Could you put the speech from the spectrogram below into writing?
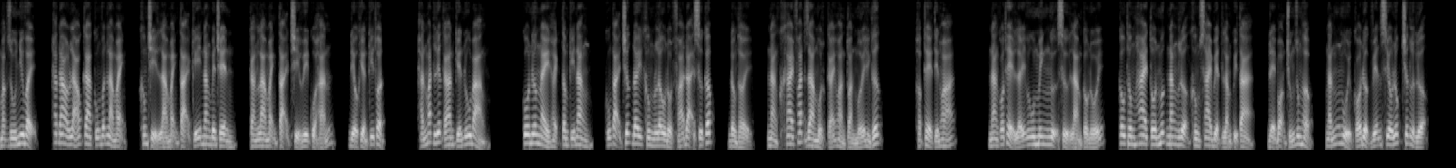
Mặc dù như vậy, hắc đao lão ca cũng vẫn là mạnh, không chỉ là mạnh tại kỹ năng bên trên càng là mạnh tại chỉ huy của hắn, điều khiển kỹ thuật. Hắn mắt liếc an kiến lũ bảng. Cô nương này hạch tâm kỹ năng, cũng tại trước đây không lâu đột phá đại sư cấp, đồng thời, nàng khai phát ra một cái hoàn toàn mới hình thức. Hợp thể tiến hóa. Nàng có thể lấy u minh ngự sử làm cầu nối, câu thông hai tôn mức năng lượng không sai biệt lắm quỷ tả để bọn chúng dung hợp, ngắn ngủi có được viễn siêu lúc trước lực lượng.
